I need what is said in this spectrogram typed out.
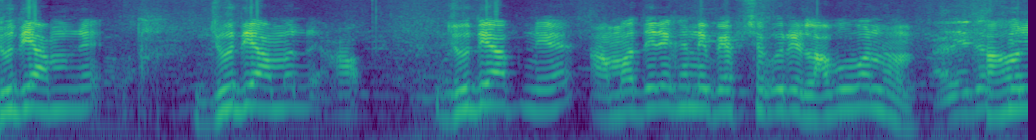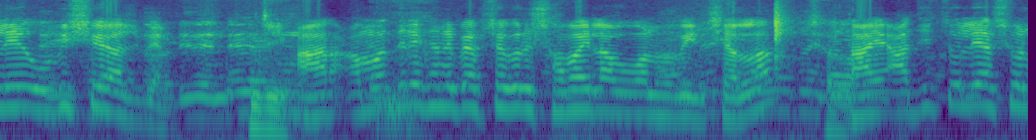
যদি আপনি যদি আমার যদি আপনি আমাদের এখানে ব্যবসা করে লাভবান হন তাহলে অবশ্যই আসবেন। আর আমাদের এখানে ব্যবসা করে সবাই লাভবান হবে ইনশাল্লাহ তাই আজই চলে আসুন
